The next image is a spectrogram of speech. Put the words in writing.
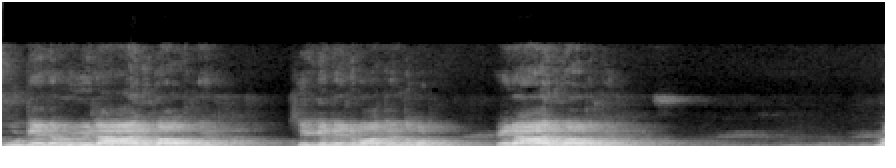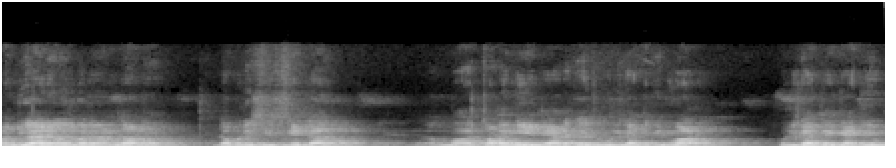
കൂട്ടിയതിന്റെ വീട് ആരും ആവർന്നില്ല സെക്രട്ടേറിയറ്റ് മാത്രം എന്ന് പറഞ്ഞു? വേറെ ആരും ആവർന്നില്ല മഞ്ജു ആരോഗ്യം പറയുന്നത് എന്താണ്? ഡബ്ല്യു സി സി എല്ലാം തുടങ്ങിയിട്ട് ഇടയ്ക്ക് പുള്ളിക്കാരി പിന്മാറി പുള്ളിക്കാരി കരിയും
